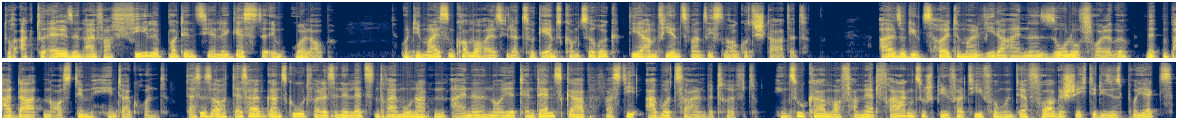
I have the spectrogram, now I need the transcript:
doch aktuell sind einfach viele potenzielle Gäste im Urlaub. Und die meisten kommen auch erst wieder zur Gamescom zurück, die ja am 24. August startet. Also gibt's heute mal wieder eine Solo-Folge mit ein paar Daten aus dem Hintergrund. Das ist auch deshalb ganz gut, weil es in den letzten drei Monaten eine neue Tendenz gab, was die Abozahlen betrifft. Hinzu kamen auch vermehrt Fragen zur Spielvertiefung und der Vorgeschichte dieses Projekts,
